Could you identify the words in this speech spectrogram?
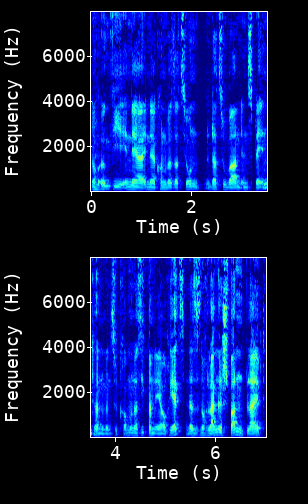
noch irgendwie in der, in der Konversation dazu waren, ins Play-In-Tournament zu kommen. Und das sieht man ja auch jetzt, dass es noch lange spannend bleibt.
